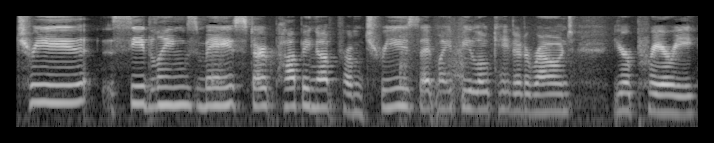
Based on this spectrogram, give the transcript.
Tree seedlings may start popping up from trees that might be located around your prairie.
